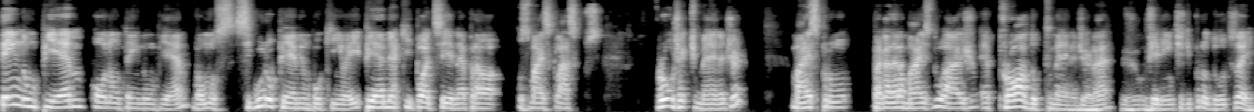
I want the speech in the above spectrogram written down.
tendo um PM ou não tendo um PM, vamos, segura o PM um pouquinho aí, PM aqui pode ser, né, para os mais clássicos, Project Manager, mas para a galera mais do ágil é Product Manager, né, gerente de produtos aí.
